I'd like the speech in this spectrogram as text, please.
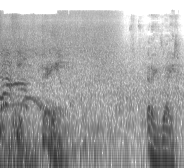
Jockey. Damn. That ain't right.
